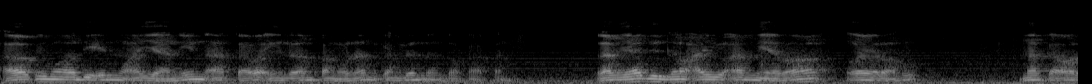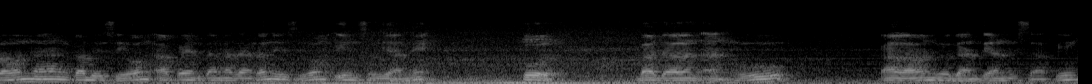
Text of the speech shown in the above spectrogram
Au fi muadiin muayyanin atau ing dalam panggonan kang den tentokaken. Lam yajuz ayu amira ghairahu. Maka orang menang kabeh siwong apa yang tangadang dan isiwong ing suliyane kul badalan anhu kalawan gegantian saking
